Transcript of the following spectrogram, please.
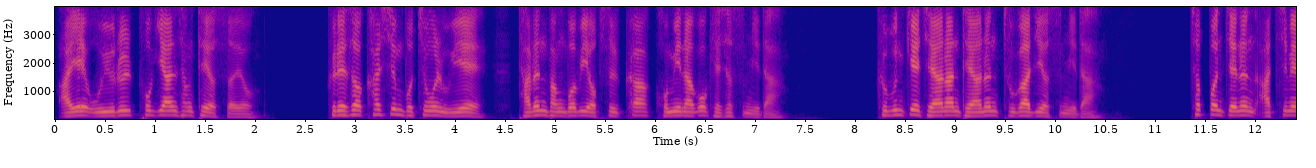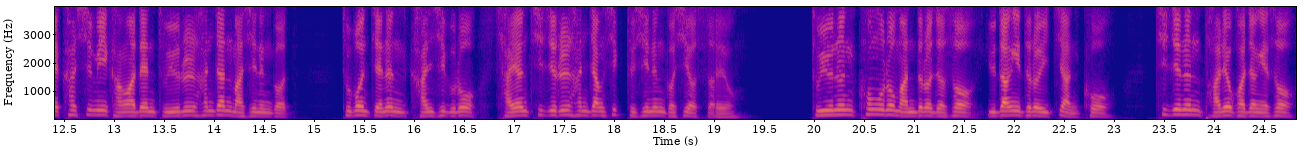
아예 우유를 포기한 상태였어요. 그래서 칼슘 보충을 위해 다른 방법이 없을까 고민하고 계셨습니다. 그분께 제안한 대안은 두 가지였습니다. 첫 번째는 아침에 칼슘이 강화된 두유를 한 잔 마시는 것, 두 번째는 간식으로 자연 치즈를 한 장씩 드시는 것이었어요. 두유는 콩으로 만들어져서 유당이 들어있지 않고 치즈는 발효 과정에서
